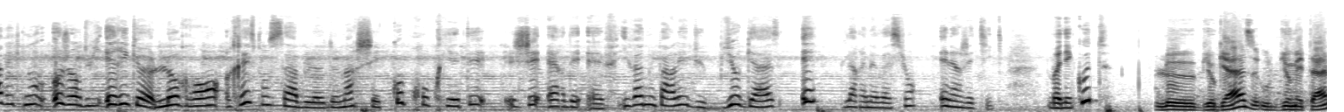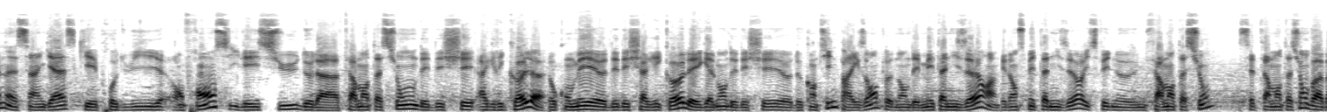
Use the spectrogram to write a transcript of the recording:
Avec nous aujourd'hui Eric Laurent, responsable de marché copropriété GRDF. Il va nous parler du biogaz et de la rénovation énergétique. Bonne écoute le biogaz ou le biométhane, c'est un gaz qui est produit en France. Il est issu de la fermentation des déchets agricoles. Donc on met euh, des déchets agricoles et également des déchets euh, de cantine par exemple dans des méthaniseurs. Et dans ce méthaniseur, il se fait une, fermentation cette fermentation va,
